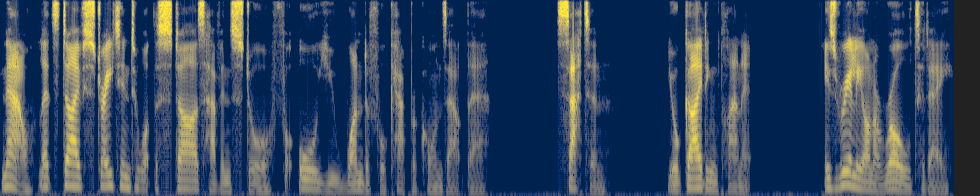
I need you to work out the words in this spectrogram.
Now, let's dive straight into what the stars have in store for all you wonderful Capricorns out there. Saturn, your guiding planet, is really on a roll today.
